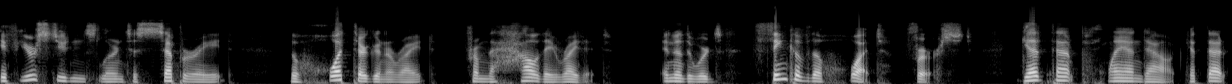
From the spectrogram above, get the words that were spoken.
if your students learn to separate the what they're going to write from the how they write it. In other words, think of the what first. Get that planned out, get that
